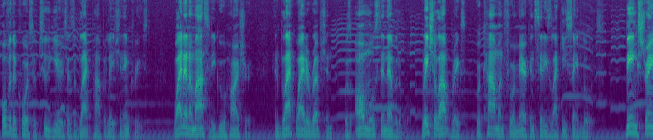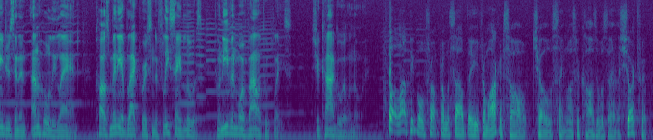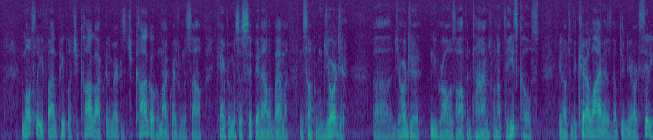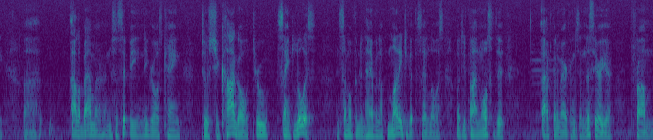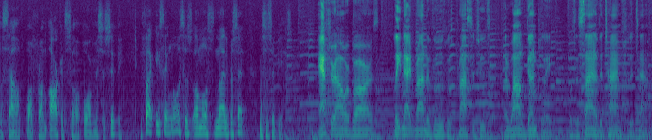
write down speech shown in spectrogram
Over the course of two years, as the black population increased, white animosity grew harsher, and black white eruption was almost inevitable. Racial outbreaks were common for American cities like East St. Louis. Being strangers in an unholy land caused many a black person to flee St. Louis to an even more volatile place, Chicago, Illinois. Well, a lot of people from, from the South, they, from Arkansas, chose St. Louis because it was a, a short trip mostly you find people in Chicago, African Americans in Chicago who migrated from the South, came from Mississippi and Alabama, and some from Georgia. Uh, Georgia Negroes oftentimes went up the East Coast, you know, to the Carolinas and up to New York City. Uh, Alabama and Mississippi Negroes came to Chicago through St. Louis, and some of them didn't have enough money to get to St. Louis, but you find most of the African Americans in this area from the South or from Arkansas or Mississippi. In fact, East St. Louis is almost 90% Mississippians. After hour bars, late night rendezvous with prostitutes, and wild gunplay was a sign of the times for the town.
